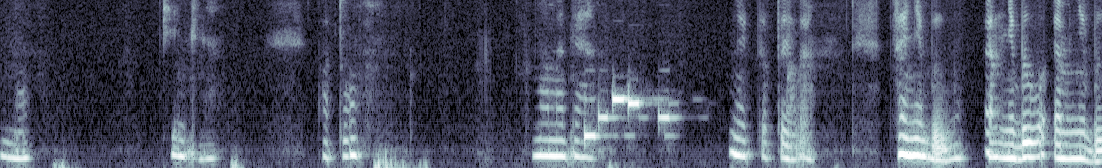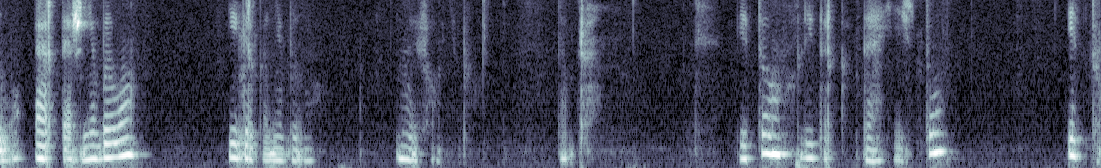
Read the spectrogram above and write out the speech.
Ну, pięknie. A tu mamy D. No i to tyle. C nie N nie było, M nie było. R też nie było. Y nie było. No i V nie było. Dobra. I tu literka D jest tu. I tu.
